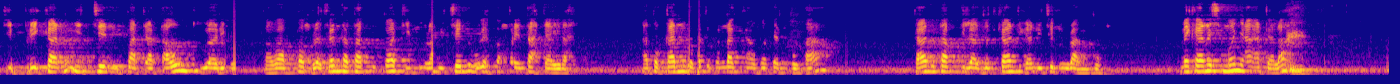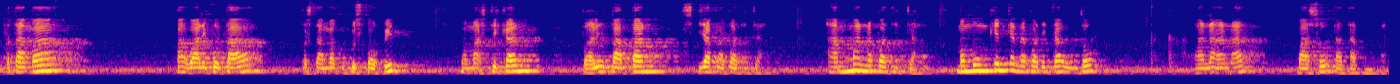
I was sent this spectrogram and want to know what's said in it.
diberikan izin pada tahun 2000 bahwa pembelajaran tatap muka dimulai izin oleh pemerintah daerah atau kan kemenang kabupaten kota dan tetap dilanjutkan dengan izin orang tua. Mekanismenya adalah pertama Pak Wali Kota bersama gugus COVID memastikan balik papan siap apa tidak, aman apa tidak, memungkinkan apa tidak untuk anak-anak masuk tatap muka.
